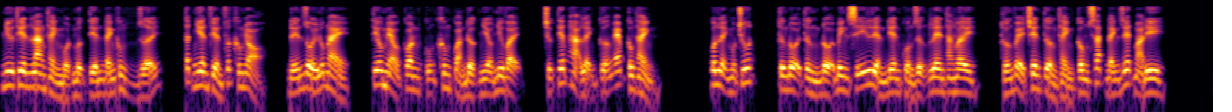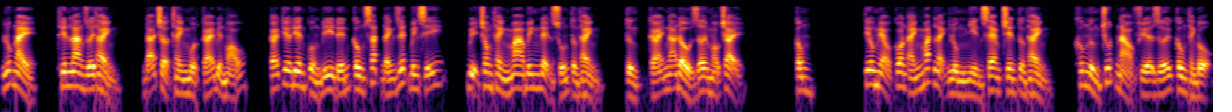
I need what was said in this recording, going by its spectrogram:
như thiên lang thành một mực tiến đánh không dưới, tất nhiên phiền phức không nhỏ, đến rồi lúc này, tiêu mèo con cũng không quản được nhiều như vậy, trực tiếp hạ lệnh cưỡng ép công thành. Quân lệnh một chút, từng đội từng đội binh sĩ liền điên cuồng dựng lên thang lây, hướng về trên tường thành công sắt đánh giết mà đi. Lúc này, thiên lang dưới thành đã trở thành một cái biển máu, cái kia điên cuồng đi đến công sắt đánh giết binh sĩ, bị trong thành ma binh nện xuống tường thành, từng cái ngã đầu rơi máu chảy. Công. Tiêu mèo con ánh mắt lạnh lùng nhìn xem trên tường thành, không ngừng chút nào phía dưới công thành độ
